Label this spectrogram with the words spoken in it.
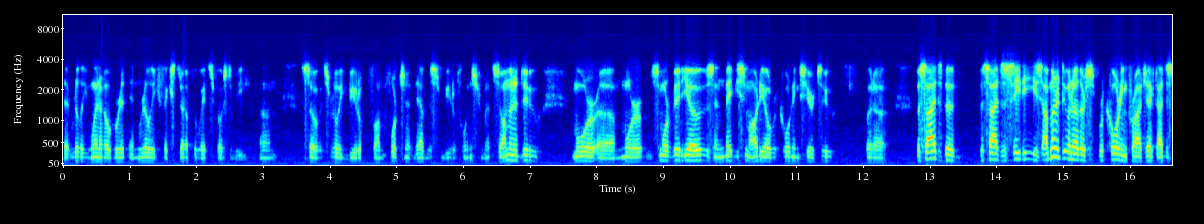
that really went over it and really fixed it up the way it's supposed to be. Um, so it's really beautiful. I'm fortunate to have this beautiful instrument. So I'm going to do more, uh, more, some more videos and maybe some audio recordings here too. But uh, besides the besides the CDs, I'm going to do another recording project. I just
